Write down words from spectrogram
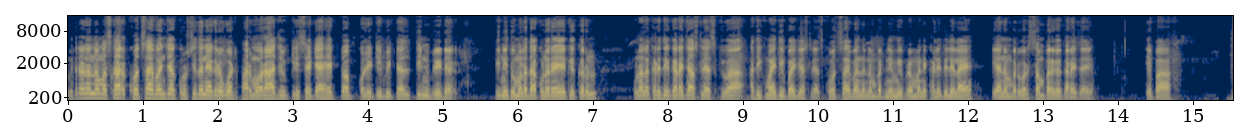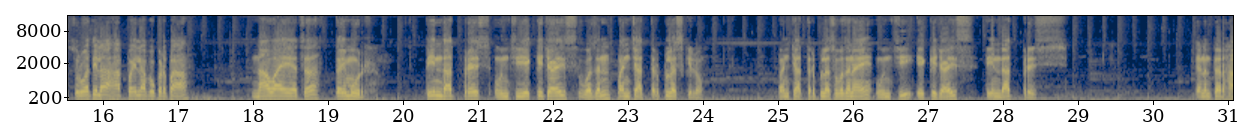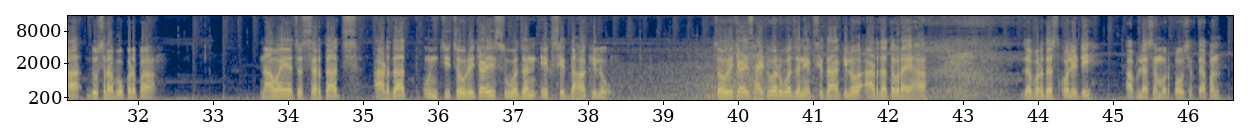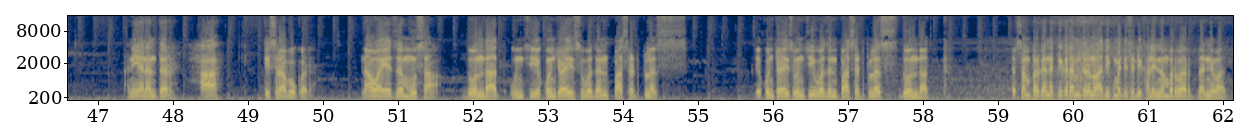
मित्रांनो नमस्कार. खोत साहेबांच्या कृषी धन फार्मवर आज विक्रीसाठी आहे टॉप क्वालिटी बिटल तीन ब्रीडर तिन्ही तुम्हाला दाखवणार आहे एक एक करून. कुणाला खरेदी करायची असल्यास किंवा अधिक माहिती पाहिजे असल्यास खोत साहेबांचा नंबर नेहमीप्रमाणे खाली दिलेला आहे. या नंबरवर संपर्क करायचा आहे. हे पहा. सुरुवातीला हा पहिला बोकड पहा. नाव आहे याचं तैमूर. तीन दात प्रेस उंची एक्केचाळीस वजन पंच्याहत्तर प्लस किलो. पंच्याहत्तर प्लस वजन आहे उंची एक्केचाळीस तीन दात प्रेस त्यानंतर हा दुसरा बोकड पहा. नाव आहे याचं सरताज. आठ दात उंची चौवेचाळीस वजन एकशे दहा किलो. चौवेचाळीस हाईटवर वजन एकशे दहा किलो. आठ दातावर आहे हा. जबरदस्त क्वालिटी आपल्यासमोर पाहू शकता आपण. आणि यानंतर हा तिसरा बोकड. नाव आहे याचं मुसा. दोन दात उंची एकोणचाळीस वजन पासष्ट प्लस एकोणचाळीस उंची वजन पासष्ट प्लस दोन दात. तर संपर्क नक्की करा मित्रांनो. अधिक माहितीसाठी खालील नंबरवर धन्यवाद.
